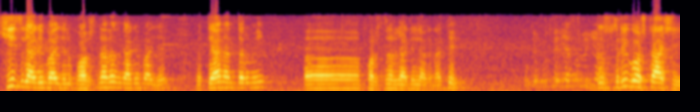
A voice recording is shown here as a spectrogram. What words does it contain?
हीच गाडी पाहिजे फॉर्च्युनरच गाडी पाहिजे. मग त्यानंतर मी फॉर्च्युनर गाडी लागणार म्हणजे दुसरी गोष्ट अशी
